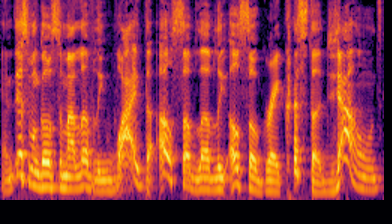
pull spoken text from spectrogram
And this one goes to my lovely wife, the oh so lovely, oh so great Krista Jones,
